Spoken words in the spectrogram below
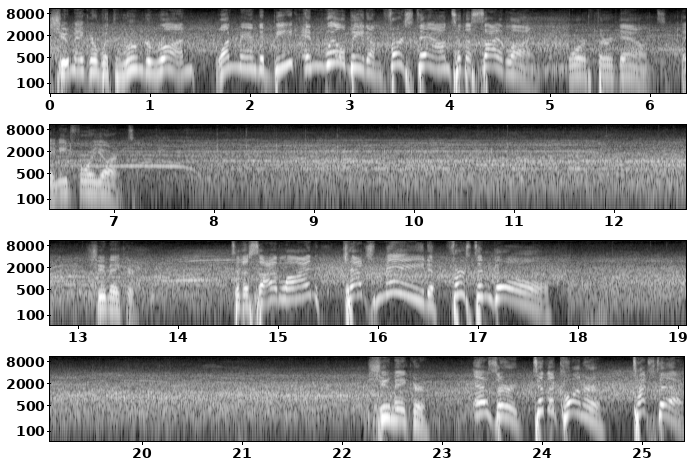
Shoemaker with room to run, one man to beat, and will beat him. First down to the sideline. Four third downs. They need four yards. Shoemaker to the sideline. Catch made. First and goal. Shoemaker. Ezzard to the corner. Touchdown.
